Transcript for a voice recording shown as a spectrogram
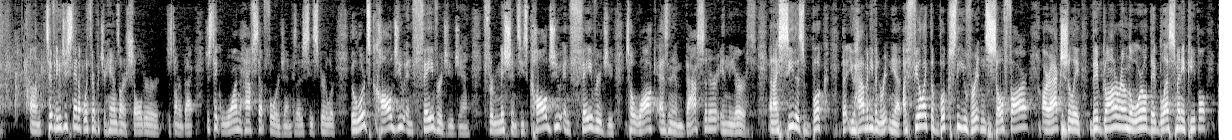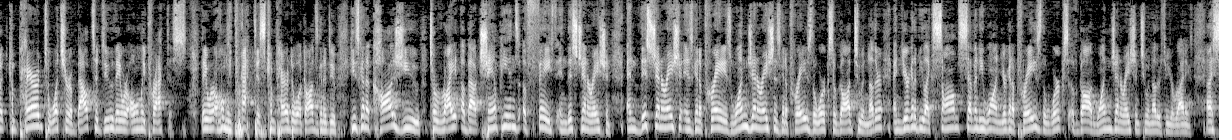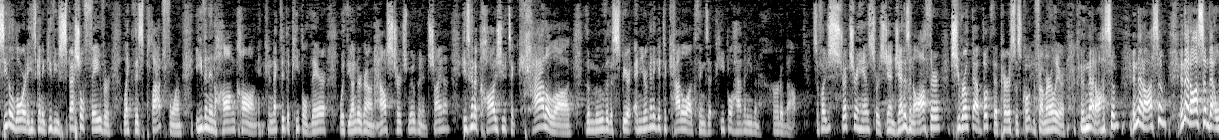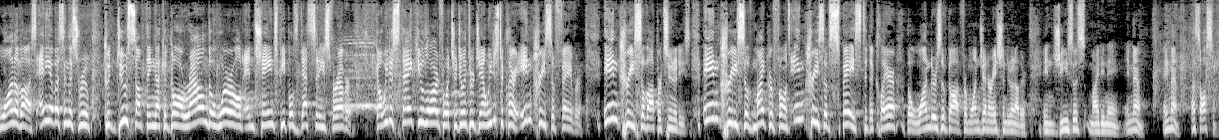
Um, Tiffany, would you stand up with her and put your hands on her shoulder or just on her back? Just take one half step forward, Jen, because I just see the Spirit of the Lord. The Lord's called you and favored you, Jen, for missions. He's called you and favored you to walk as an ambassador in the earth. And I see this book that you haven't even written yet. I feel like the books that you've written so far are actually, they've gone around the world, they've blessed many people, but compared to what you're about to do, they were only practice. They were only practice compared to what God's going to do. He's going to cause you to write about champions of faith in this generation. And this generation is going to praise, one generation is going to praise the works of God to another. And you're going to be like Psalm 71. You're going to praise the works of God one generation to another through your writings. And I see the Lord, He's going to give you special favor like this platform, even in Hong Kong and connected to people there with the underground house church movement in China. He's going to cause you to catalog the move of the Spirit, and you're going to get to catalog things that people haven't even heard about. So if I just stretch your hands towards Jen. Jen is an author. She wrote that book that Paris was quoting from earlier. Isn't that awesome? Isn't that awesome? Isn't that awesome that one of us, any of us in this room, could do something that could go around the world and change people's destinies forever? God, we just thank you, Lord, for what you're doing through Jen. We just declare increase of favor, increase of opportunities, increase of microphones, increase of space to declare the wonders of God from one generation to another. In Jesus' mighty name. Amen. Amen. That's awesome.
